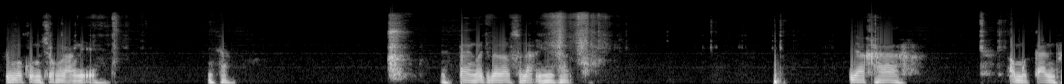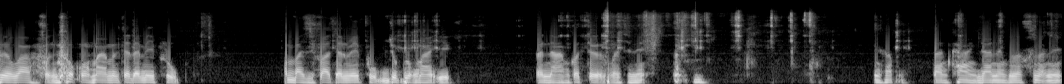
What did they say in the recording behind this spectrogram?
เพิ่งมาคลุมช่วงหลังนี่เองนี่ครับแปลงก็จะเป็นลักษณะนี้ครับ ยาคา เอามากันเพื่อว่าฝนตกลงมามันจะได้ไม่ผุบใบสีฟ้าจะไม่ผุบยุบลงมาอีกแล้วน้ำก็เจิ่งไว้ทีนี้นี่ครับ ด้านข้างด้านนึงเป็นลักษณะนี้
